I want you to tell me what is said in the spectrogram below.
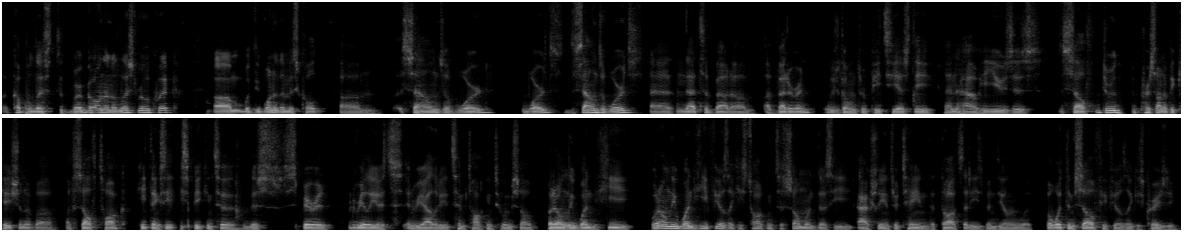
a couple lists. We're going on a list real quick. Um, with the, one of them is called um, "Sounds of Word." Words, the sounds of words, and that's about um, a veteran who's going through PTSD and how he uses self through the personification of uh, of self talk. He thinks he's speaking to this spirit, but really, it's in reality, it's him talking to himself. But only when he, but only when he feels like he's talking to someone does he actually entertain the thoughts that he's been dealing with. But with himself, he feels like he's crazy.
